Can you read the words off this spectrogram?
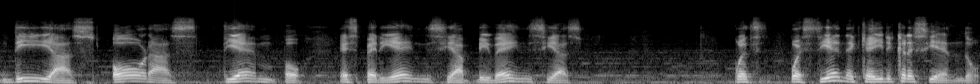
días, horas, tiempo, experiencia, vivencias, pues, pues tiene que ir creciendo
